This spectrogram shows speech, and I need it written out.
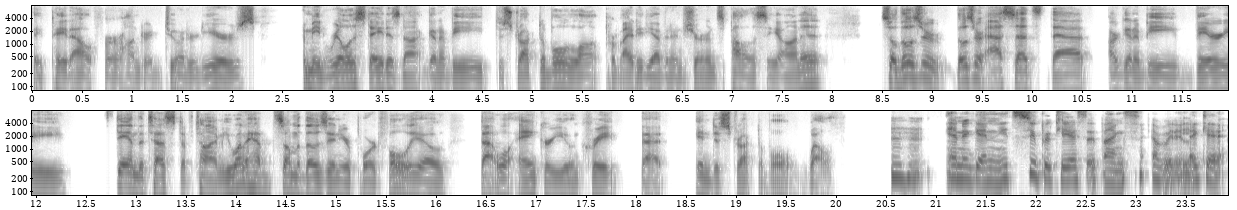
they paid out for 100, 200 years. I mean, real estate is not going to be destructible provided you have an insurance policy on it. So those are those are assets that are going to be very stand the test of time. You want to have some of those in your portfolio that will anchor you and create that indestructible wealth. Mm-hmm. And again, it's super clear. So thanks. I really like it.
